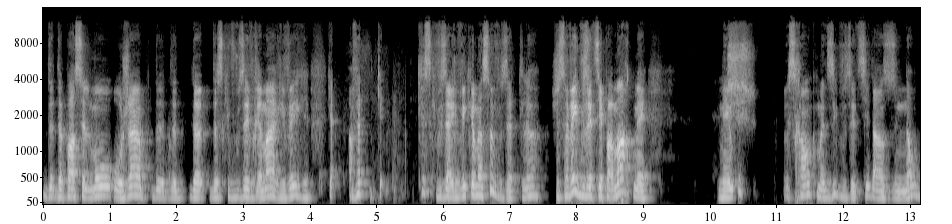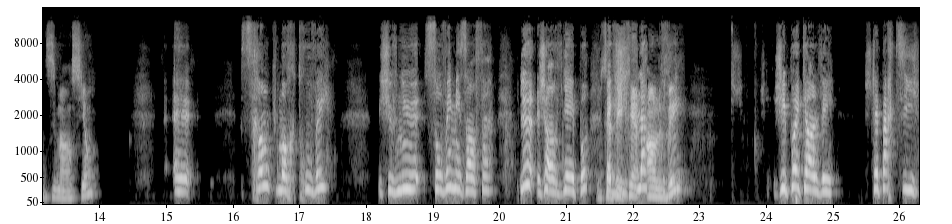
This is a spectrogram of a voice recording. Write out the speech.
de, passer le mot aux gens de, de, de, de ce qui vous est vraiment arrivé. En fait, que- qu'est-ce qui vous est arrivé? Comment ça vous êtes là? Je savais que vous étiez pas morte, mais mais je- Srank m'a dit que vous étiez dans une autre dimension. euh, Srank m'a retrouvée. Je suis venue sauver mes enfants. Là, j'en reviens pas. Vous Fait avez été flatte- enlevé? J'ai pas été enlevée. J'étais partie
